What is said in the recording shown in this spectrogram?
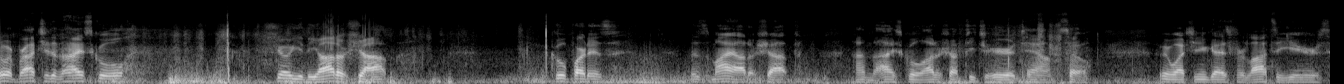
So it brought you to the high school, show you the auto shop. The cool part is, this is my auto shop. I'm the high school auto shop teacher here in town, so I've been watching you guys for lots of years,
